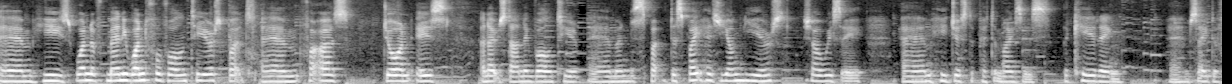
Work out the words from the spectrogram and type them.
Um, he's one of many wonderful volunteers, but um, for us, John is an outstanding volunteer. Um, and despite, despite his young years, shall we say, um, he just epitomises the caring um, side of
